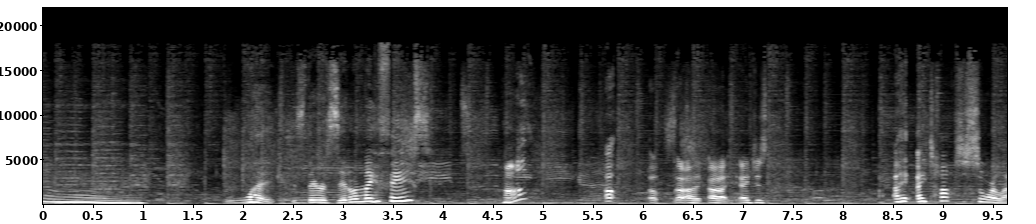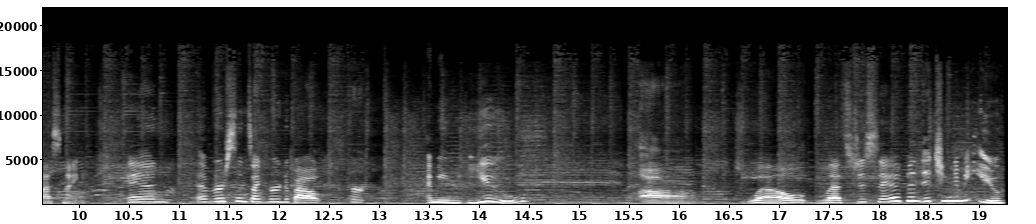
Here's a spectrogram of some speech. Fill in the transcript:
Hmm. What? Is there a zit on my face? Huh? Oh, oh uh, uh, I just. I, I talked to Sora last night, and ever since I heard about her. I mean, you. Ah. Uh, well, let's just say I've been itching to meet you.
